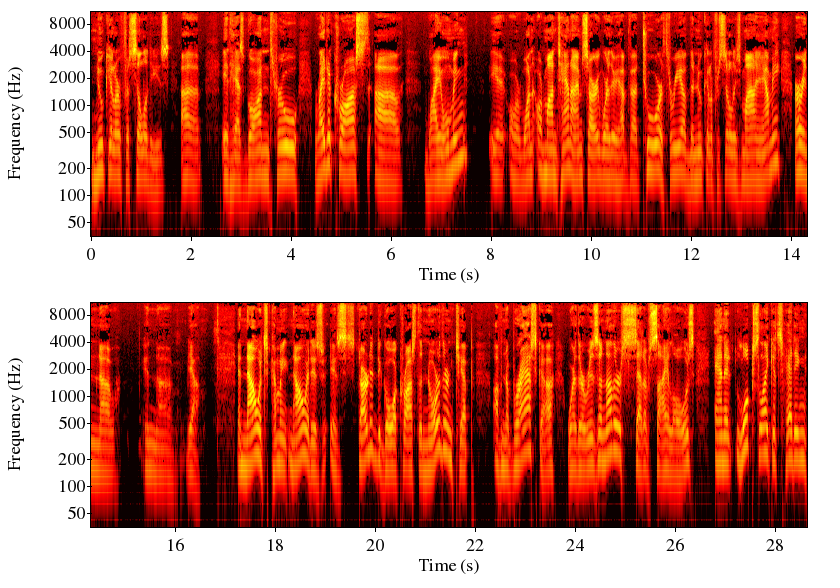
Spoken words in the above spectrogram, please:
nuclear facilities. Uh, it has gone through right across uh, Wyoming eh, or one or Montana. I'm sorry, where they have uh, two or three of the nuclear facilities. Miami or in uh, in uh, yeah, and now it's coming. Now it is is started to go across the northern tip of Nebraska, where there is another set of silos, and it looks like it's heading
